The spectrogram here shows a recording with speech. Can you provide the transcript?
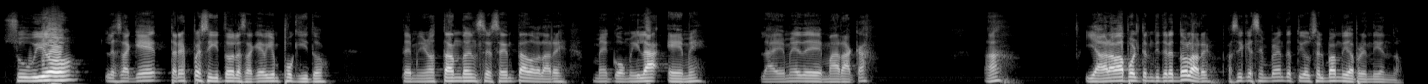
Subió. Le saqué 3 pesitos. Le saqué bien poquito. Terminó estando en 60 dólares. Me comí la M. La M de Maraca. ¿Ah? Y ahora va por 33 dólares. Así que simplemente estoy observando y aprendiendo.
